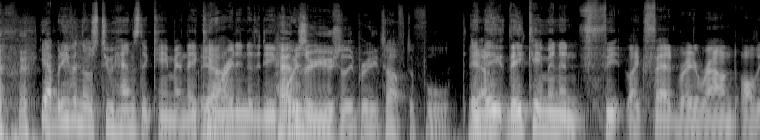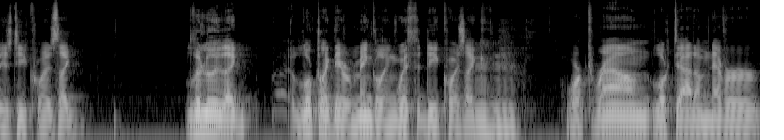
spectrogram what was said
Yeah, but even those two hens that came in, they came Yeah. right into the decoys. Hens are usually pretty tough to fool. and yeah. they they came in and fe- like fed right around all these decoys, like literally like looked like they were mingling with the decoys, like Mm-hmm. worked around, looked at them, never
